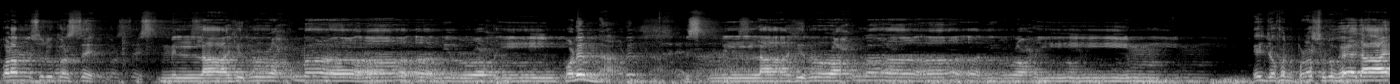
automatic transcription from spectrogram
পড়ানো শুরু করছে। পড়েন না? এই যখন পড়া শুরু হয়ে যায়,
